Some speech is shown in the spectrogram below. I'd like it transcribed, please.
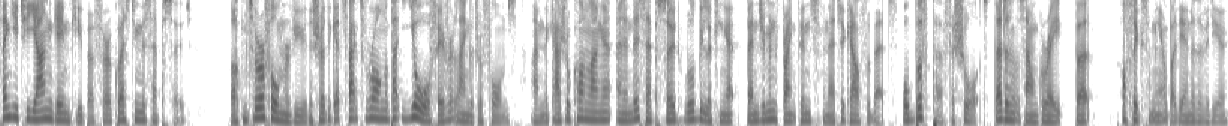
Thank you to Jan Gamekeeper for requesting this episode. Welcome to Reform Review, the show that gets facts wrong about your favourite language reforms. I'm the Casual Conlanger, and in this episode, we'll be looking at Benjamin Franklin's phonetic alphabet, or BUFPA for short. That doesn't sound great, but I'll figure something out by the end of the video.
